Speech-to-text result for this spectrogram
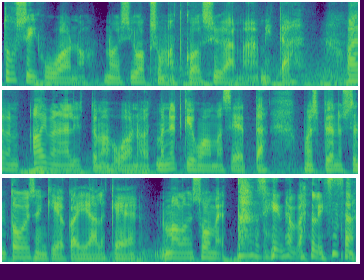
tosi huono noissa juoksumatkoilla syömään mitään. Aivan, aivan älyttömän huono. Et mä nytkin huomasin, että mä olisin pitänyt sen toisen kiekan jälkeen. Mä aloin somettaa siinä välissä.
